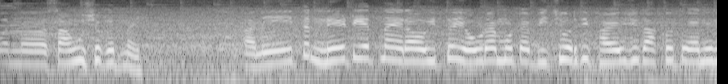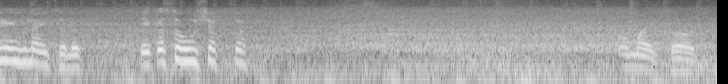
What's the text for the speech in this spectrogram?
पण सांगू शकत नाही आणि इथं नेट येत नाही राव. इथं एवढ्या मोठ्या बीचवरती फाईव्ह जी दाखवतो आणि रेंज नाही चालत. हे कसं होऊ शकतं? ओ माय गॉड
